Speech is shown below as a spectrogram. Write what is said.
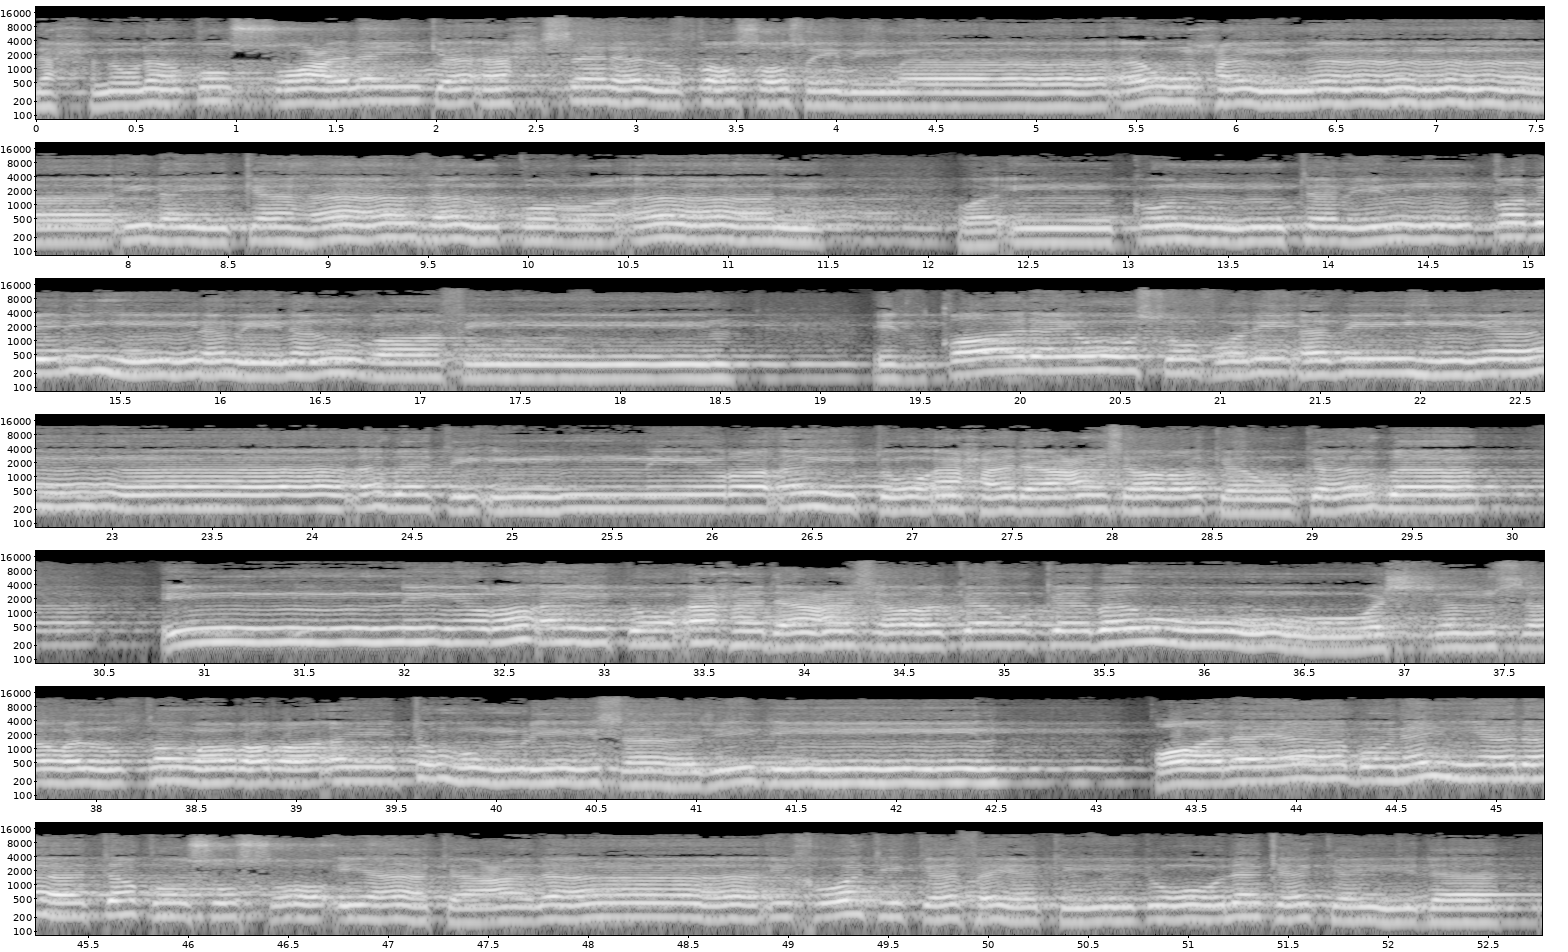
نحن نقص عليك أحسن القصص بما أوحينا إليك هذا القرآن وإن كنت من قبله لمن الغافلين. إذ قال يوسف لأبيه يا أبت إني رأيت أحد عشر كوكبا إني رأيت أحد عشر كوكبا والشمس والقمر رأيتهم لي ساجدين قال يا بني لا تقصص رؤياك على إخوتك فيكيدوا لك كيدا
